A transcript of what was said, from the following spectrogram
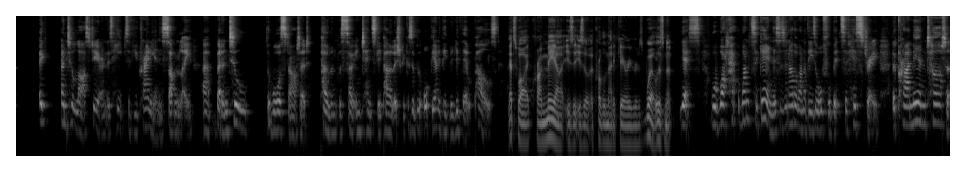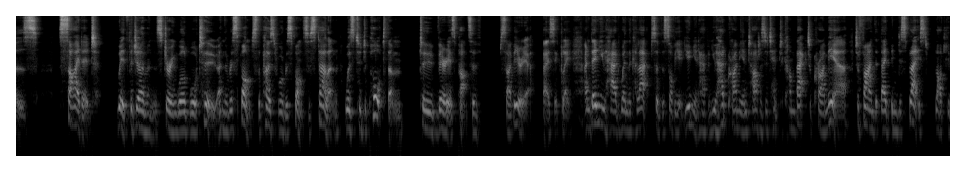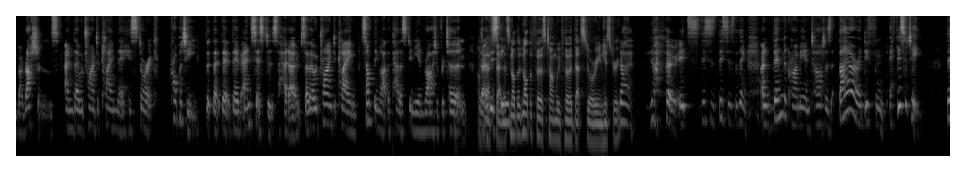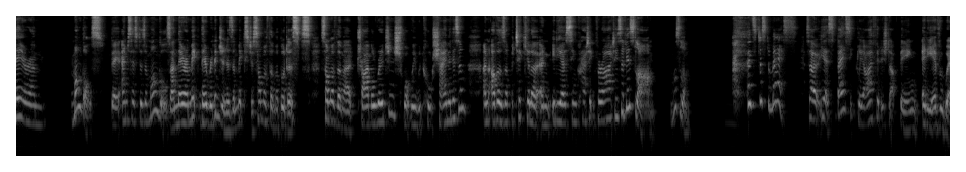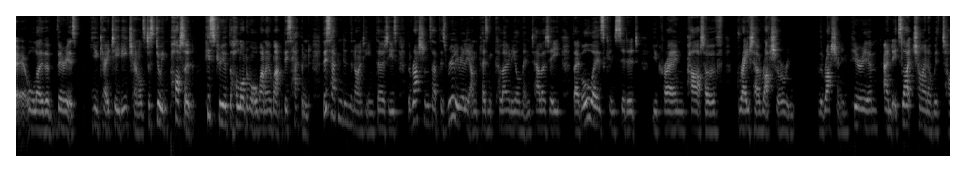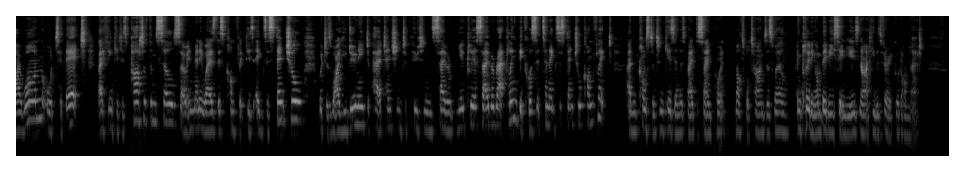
eh, until last year, and there's heaps of Ukrainians suddenly. Uh, but until the war started, Poland was so intensely Polish because the only people who lived there were Poles. That's why Crimea is a, is a problematic area as well, isn't it? Yes. Well, what once again, this is another one of these awful bits of history. The Crimean Tatars sided with the Germans during World War II, and the response, the post-war response of Stalin, was to deport them to various parts of Siberia basically. And then you had, when the collapse of the Soviet Union happened, you had Crimean Tatars attempt to come back to Crimea to find that they'd been displaced largely by Russians, and they were trying to claim their historic property that, their, their, ancestors had owned. So they were trying to claim something like the Palestinian right of return. I was you know, to say, in- that's not the, not the first time we've heard that story in history. No, no, it's this is this is the thing. And then the Crimean Tatars, they are a different ethnicity. They're um Mongols. Their ancestors are Mongols, and their their religion is a mixture. Some of them are Buddhists, some of them are tribal religion, what we would call shamanism, and others are particular and idiosyncratic varieties of Islam, Muslim. Mm. it's just a mess. So yes, basically, I finished up being Eddie everywhere, all over various UK TV channels just doing potted history of the Holodomor 101. This happened. This happened in the 1930s. The Russians have this really, really unpleasant colonial mentality. They've always considered Ukraine part of greater Russia, the Russian Imperium. And it's like China with Taiwan or Tibet. They think it is part of themselves. So, in many ways, this conflict is existential, which is why you do need to pay attention to Putin's saber, nuclear saber rattling because it's an existential conflict. And Konstantin Kisin has made the same point multiple times as well, including on BBC Newsnight. He was very good on that.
